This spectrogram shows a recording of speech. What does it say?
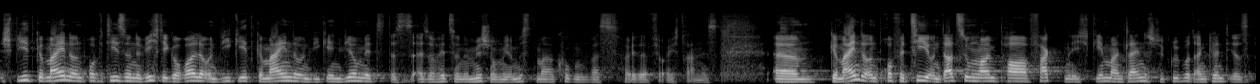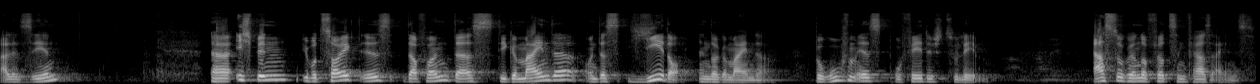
spielt Gemeinde und Prophetie so eine wichtige Rolle und wie geht Gemeinde und wie gehen wir mit? Das ist also heute so eine Mischung. Ihr müsst mal gucken, was heute für euch dran ist. Ähm, Gemeinde und Prophetie und dazu mal ein paar Fakten. Ich gehe mal ein kleines Stück rüber, dann könnt ihr es alle sehen. Äh, ich bin überzeugt ist davon, dass die Gemeinde und dass jeder in der Gemeinde berufen ist, prophetisch zu leben. 1. Korinther 14, Vers 1.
